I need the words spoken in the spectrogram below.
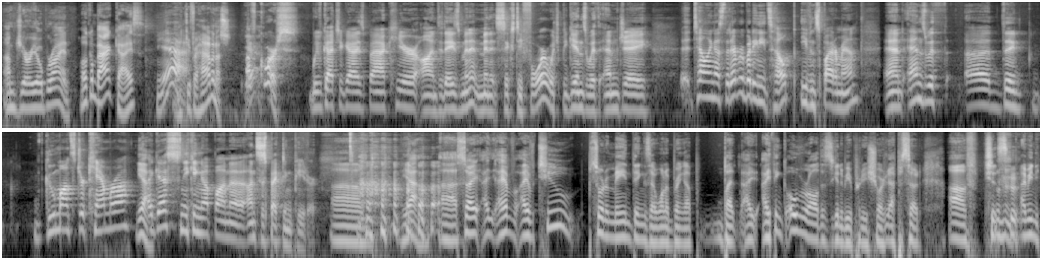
I'm Jerry O'Brien. Welcome back, guys. yeah. Thank you for having us. Of course. We've got you guys back here on today's minute, minute 64, which begins with MJ uh, telling us that everybody needs help, even Spider Man, and ends with uh, the goo monster camera, Yeah. I guess, sneaking up on uh, unsuspecting Peter. Yeah. Uh, so I, I I have I have two sort of main things I want to bring up, but I, I think overall this is going to be a pretty short episode. Um, just I mean,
